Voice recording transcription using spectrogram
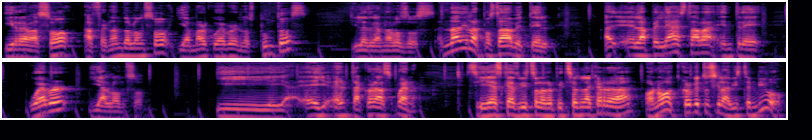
y rebasó a Fernando Alonso y a Mark Webber en los puntos y les ganó a los dos. Nadie le apostaba a Vettel. Eh, la pelea estaba entre Webber y Alonso. Y eh, eh, te acuerdas, bueno, si es que has visto la repetición de la carrera o no, creo que tú sí la viste en vivo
